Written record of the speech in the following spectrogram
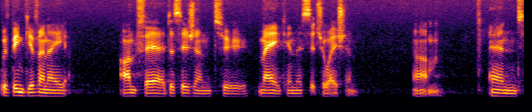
we've been given a unfair decision to make in this situation. Um, and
